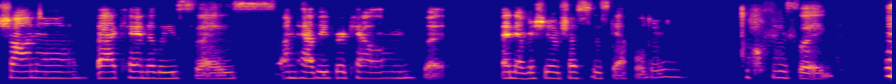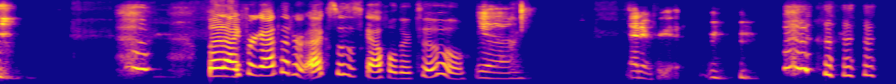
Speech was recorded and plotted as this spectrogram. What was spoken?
Shaughna backhandedly says, I'm happy for Callum, but I never should have trusted a scaffolder. It's like, But I forgot that her ex was a scaffolder too. yeah, I didn't forget.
